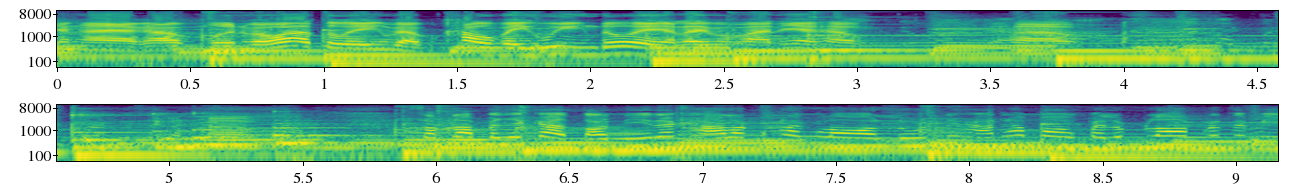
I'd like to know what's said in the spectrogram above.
ยังไงอะครับ เหมือนแบบว่าตัวเองแบบเข้าไปวิ่งด้วยอะไรประมาณเนี้ยครับครับ สำหรับบรรยากาศตอนนี้นะคะ เรากำลังรอลุ้นนะคะ ถ้ามองไปรอบๆ ก็จะมี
